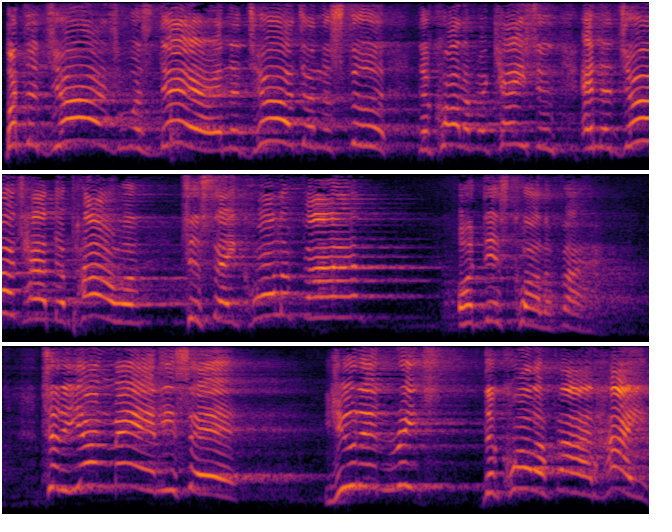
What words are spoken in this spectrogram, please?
But the judge was there, and the judge understood the qualifications, and the judge had the power to say qualified or disqualified. To the young man, he said, You didn't reach the qualified height,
